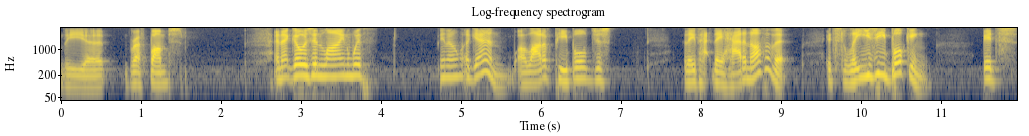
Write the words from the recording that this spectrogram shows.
the uh, ref bumps and that goes in line with you know, again, a lot of people just they've they had enough of it. It's lazy booking. It's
